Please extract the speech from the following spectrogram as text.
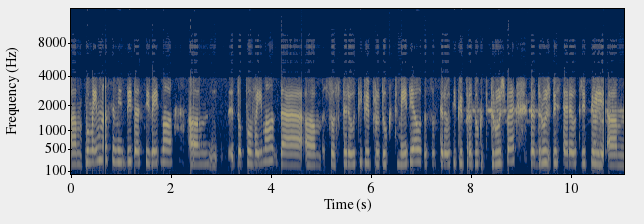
Um, pomembno se mi zdi, da si vedno um, to povemo, da um, so stereotipi produkt medijev, da so stereotipi produkt družbe, da družbi stereotipi um,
